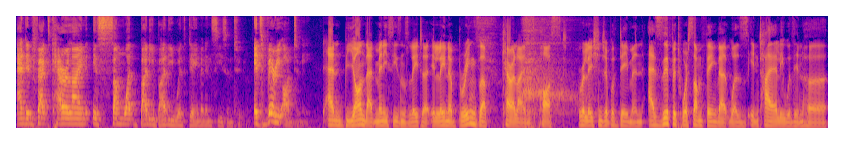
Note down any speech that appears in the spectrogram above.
And in fact, Caroline is somewhat buddy buddy with Damon in season two. It's very odd to me. And beyond that, many seasons later, Elena brings up Caroline's past relationship with Damon as if it were something that was entirely within her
